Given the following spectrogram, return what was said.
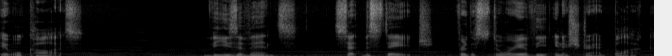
it will cause. These events set the stage for the story of the Innistrad block.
